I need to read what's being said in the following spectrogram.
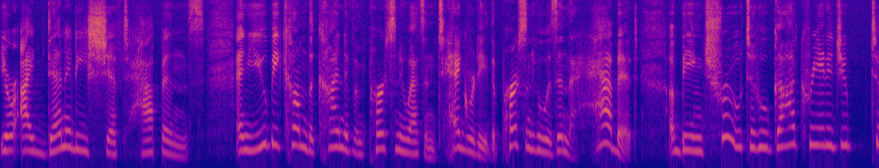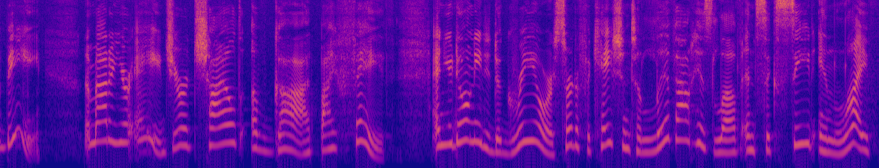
your identity shift happens. And you become the kind of person who has integrity, the person who is in the habit of being true to who God created you to be. No matter your age, you're a child of God by faith. And you don't need a degree or a certification to live out His love and succeed in life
